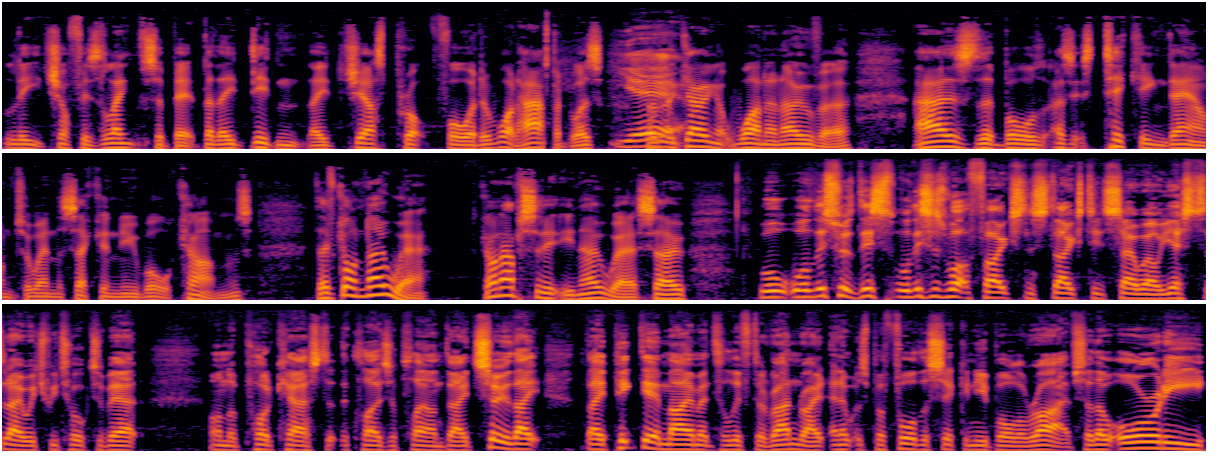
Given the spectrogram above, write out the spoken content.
Leach off his lengths a bit, but they didn't. They just propped forward. And what happened was, when Yeah. they're going at one and over, as the ball, as it's ticking down to when the second new ball comes, they've gone nowhere. It's gone absolutely nowhere. So Well, well, this was this. Well, this is what Foakes and Stokes did so well yesterday, which we talked about on the podcast at the close of play on day two. They they picked their moment to lift the run rate, and it was before the second new ball arrived. So they were already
